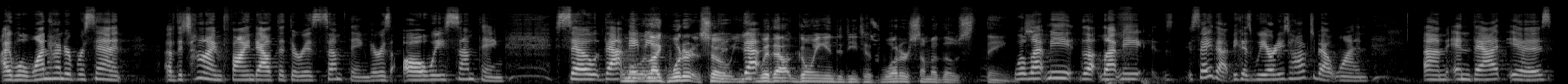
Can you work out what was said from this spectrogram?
I will 100% of the time find out that there is something. There is always something. So that may be like what are so that- without going into details what are some of those things well, let me let, let me say that because we already talked about one, um, and that is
